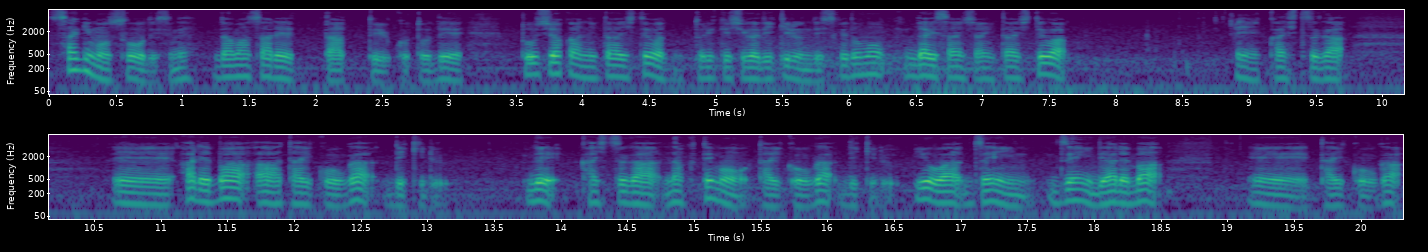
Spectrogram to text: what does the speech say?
詐欺もそうですね。騙されたということで投資者間に対しては取り消しができるんですけども第三者に対しては、えー、過失がえー、あれば対抗ができる。で過失がなくても対抗ができる。要は善意善意であれば、えー、対抗が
